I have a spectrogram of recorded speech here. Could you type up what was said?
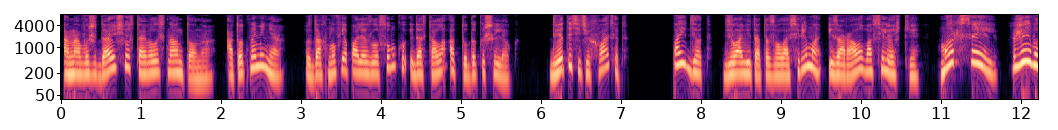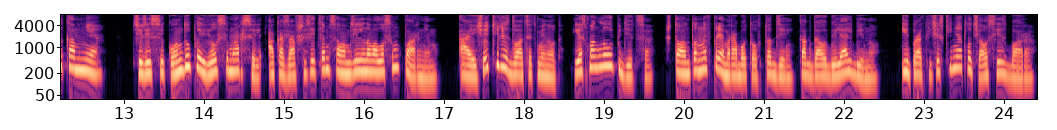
Она выжидающе уставилась на Антона, а тот на меня. Вздохнув, я полезла в сумку и достала оттуда кошелек. «Две тысячи хватит?» Пойдет, деловито отозвалась Рима и заорала во все легкие. «Марсель, живо ко мне!» Через секунду появился Марсель, оказавшийся тем самым зеленоволосым парнем. А еще через 20 минут я смогла убедиться, что Антон и впрямь работал в тот день, когда убили Альбину, и практически не отлучался из бара.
